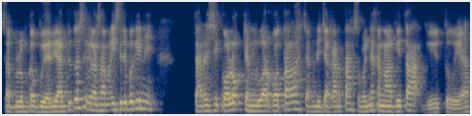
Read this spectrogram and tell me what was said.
Sebelum ke Bu Herianti itu saya bilang sama istri begini, cari psikolog yang luar kota lah, jangan di Jakarta, semuanya kenal kita gitu ya.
